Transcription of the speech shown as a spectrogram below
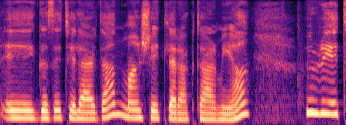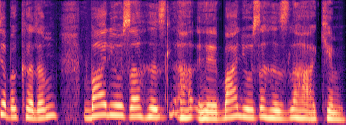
e, gazetelerden manşetler aktarmaya. Hürriyete bakalım. Balyoza hızlı e, balyoza hızlı hakim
